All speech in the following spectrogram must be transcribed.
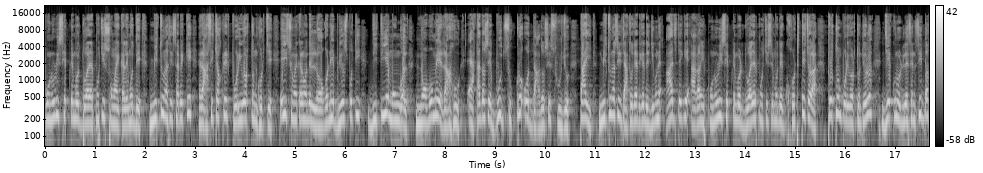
পনেরোই সেপ্টেম্বর দু হাজার পঁচিশ সময়কালের মধ্যে মিথুন রাশি সাপেক্ষে রাশিচক্রের পরিবর্তন ঘটছে। এই সময়কালের মধ্যে লগ্নে বৃহস্পতি, দ্বিতীয় মঙ্গল, নবমে রাহু, একাদশে বুধ, শুক্র ও দ্বাদশে সূর্য। তাই মিথুন রাশির জাতক জাতিকাদের জীবনে আজ থেকে আগামী পনেরোই সেপ্টেম্বর দু হাজার পঁচিশের মধ্যে ঘটতে চলা প্রথম পরিবর্তনটি হলো যে কোনো রিলেশনশিপ বা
